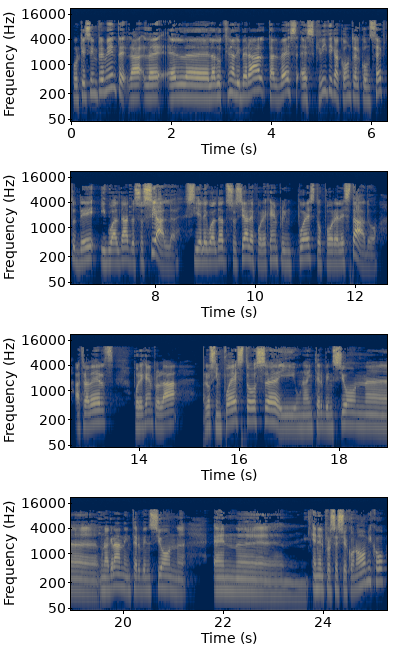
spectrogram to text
porque simplemente la, la, doctrina liberal tal vez es crítica contra el concepto de igualdad social, si la igualdad social es, por ejemplo, impuesto por el Estado a través, por ejemplo, la, los impuestos y una intervención, una grande intervención en, en el proceso económico,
